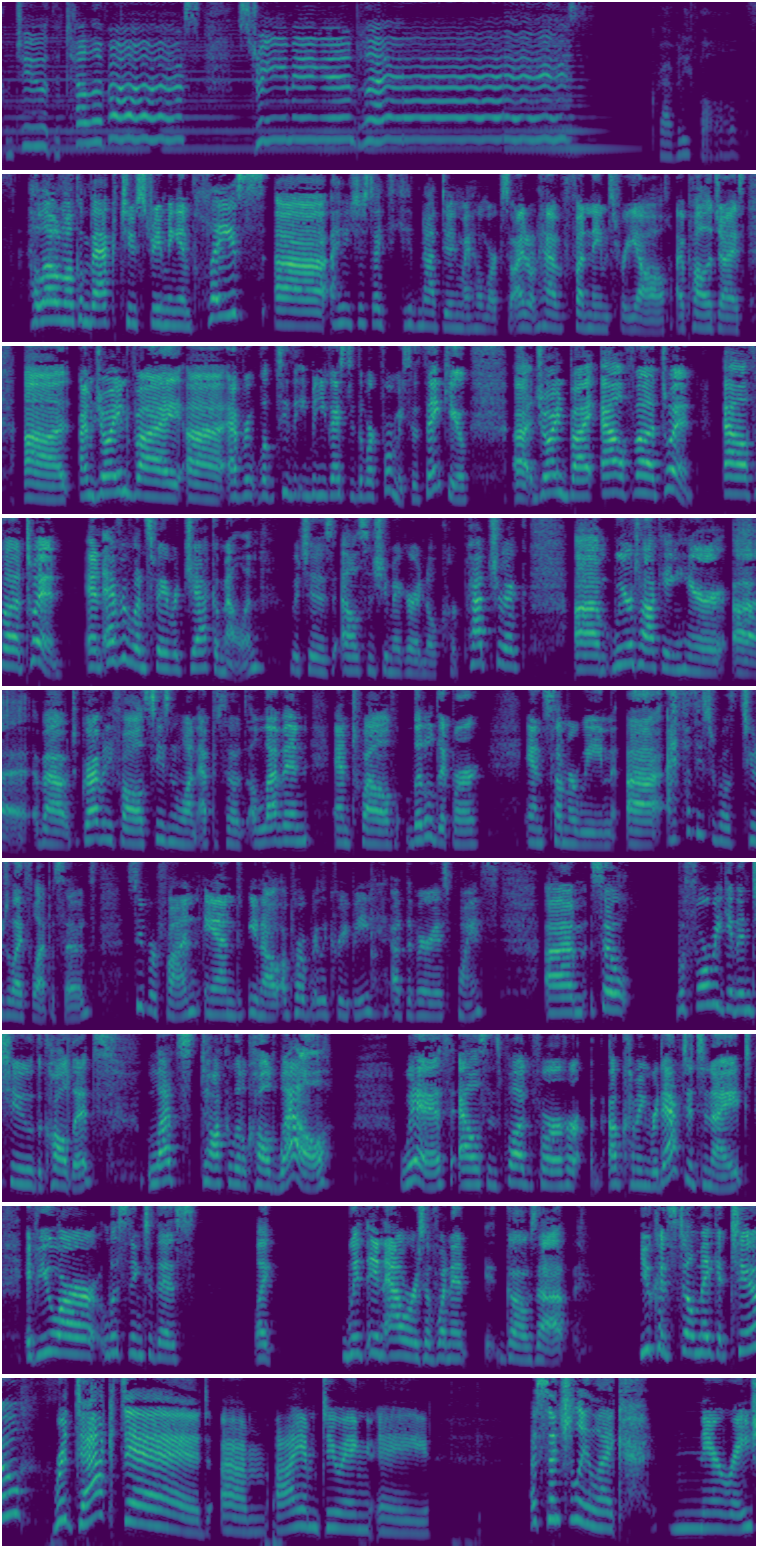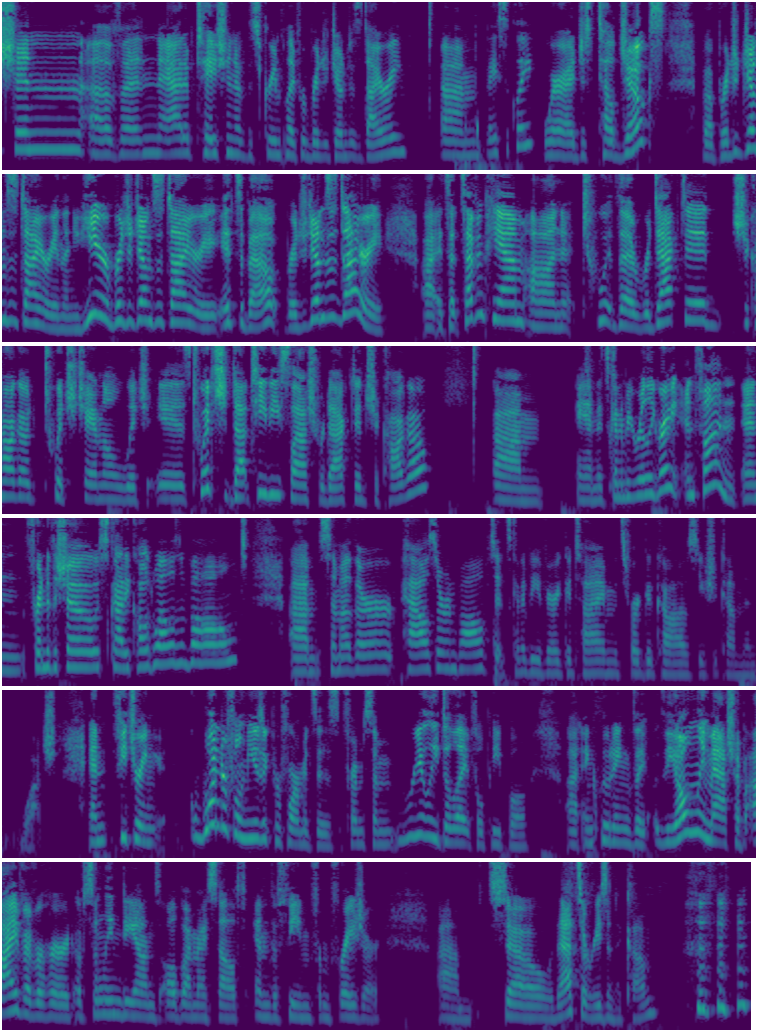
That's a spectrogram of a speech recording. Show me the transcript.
Welcome to the Televerse, streaming in place. Gravity Falls. Hello and welcome back to Streaming in Place. Uh, I just I keep not doing my homework, so I don't have fun names for y'all. I apologize. Uh, I'm joined by uh, every well, see, the, you guys did the work for me, so thank you. Uh, joined by Alpha Twin, Alpha Twin, and everyone's favorite Jackamelon which is Allison Shoemaker and Noel Kirkpatrick. Um, we are talking here uh, about Gravity Falls season one episodes eleven and twelve, Little Dipper and Summerween. Uh, I thought these were both two delightful episodes, super fun and you know appropriately creepy at the various points. Um, so before we get into the called it, let's talk a little Caldwell with Allison's plug for her upcoming Redacted tonight. If you are listening to this like within hours of when it goes up, you could still make it too. Redacted. Um, I am doing a essentially like narration of an adaptation of the screenplay for Bridget Jones's Diary um, basically, where I just tell jokes about Bridget Jones's Diary, and then you hear Bridget Jones's Diary. It's about Bridget Jones's Diary. Uh, it's at 7 p.m. on twi- the Redacted Chicago Twitch channel, which is twitch.tv slash redacted Chicago. Um, and it's going to be really great and fun. And friend of the show, Scotty Caldwell, is involved. Um, some other pals are involved. It's going to be a very good time. It's for a good cause. You should come and watch. And featuring wonderful music performances from some really delightful people, uh, including the the only mashup I've ever heard of Celine Dion's "All by Myself" and the theme from Frasier. Um, so that's a reason to come. and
